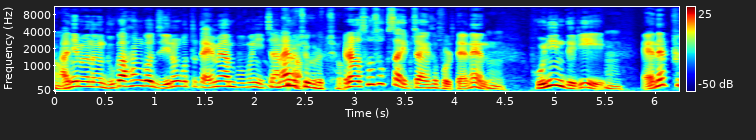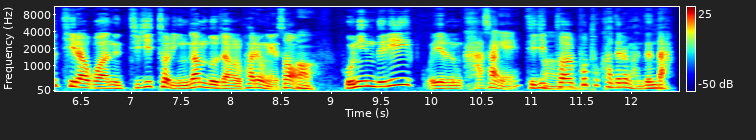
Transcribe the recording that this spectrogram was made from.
어. 아니면은 누가 한 건지 이런 것도 애매한 부분이 있잖아요. 그렇죠, 그렇죠. 그래서 소속사 입장에서 볼 때는 음. 본인들이 음. NFT라고 하는 디지털 인감 도장을 활용해서 어. 본인들이 예를 들면 가상의 디지털 어. 포토카드를 만든다.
